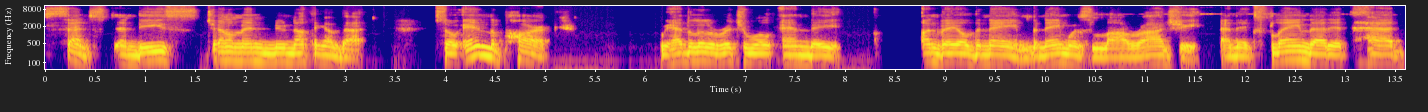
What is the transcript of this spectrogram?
sensed. And these gentlemen knew nothing of that. So in the park, we had the little ritual and they unveiled the name. The name was La Raji. And they explained that it had,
